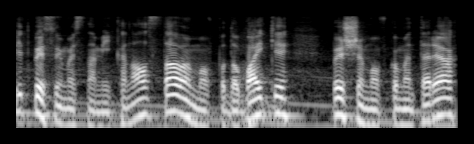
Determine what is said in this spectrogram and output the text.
Підписуємось на мій канал, ставимо вподобайки, пишемо в коментарях.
